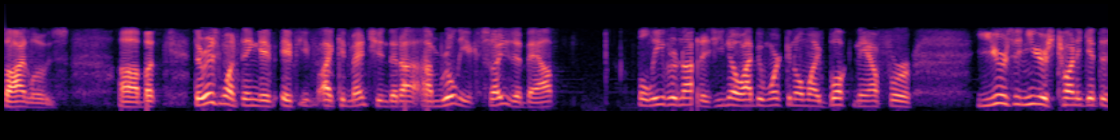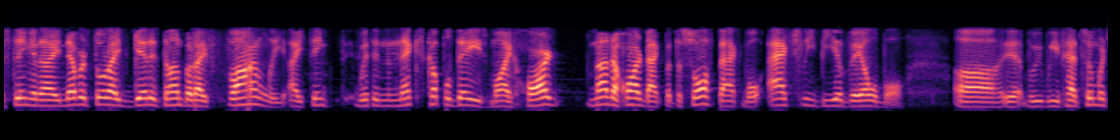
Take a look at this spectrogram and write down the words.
silos. Uh, but there is one thing, if, if I could mention, that I, I'm really excited about. Believe it or not, as you know, I've been working on my book now for years and years trying to get this thing, and I never thought I'd get it done. But I finally, I think within the next couple days, my hard, not a hardback, but the softback will actually be available. Uh, we, we've had so much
